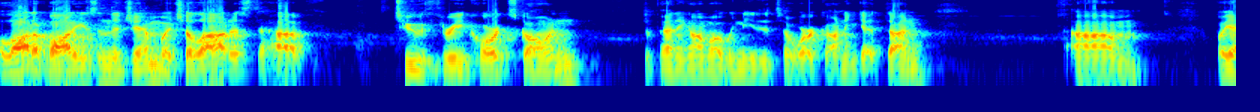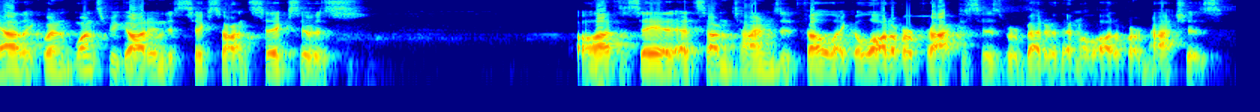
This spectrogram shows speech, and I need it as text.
a lot of bodies in the gym, which allowed us to have two, three courts going, depending on what we needed to work on and get done. Um, but yeah, like when once we got into six on six, it was. I'll have to say it. At some times, it felt like a lot of our practices were better than a lot of our matches,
